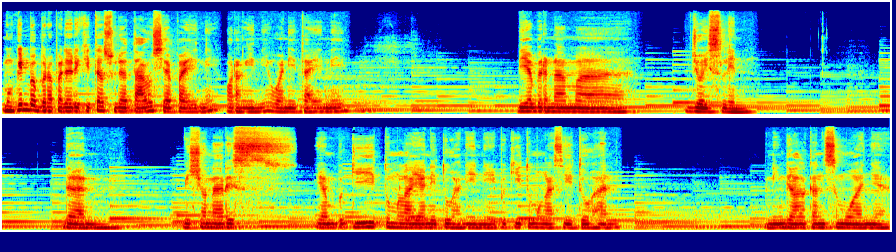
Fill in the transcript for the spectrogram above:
Mungkin beberapa dari kita sudah tahu siapa ini, orang ini, wanita ini. Dia bernama Joyce Lynn. Dan misionaris yang begitu melayani Tuhan ini, begitu mengasihi Tuhan, meninggalkan semuanya,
